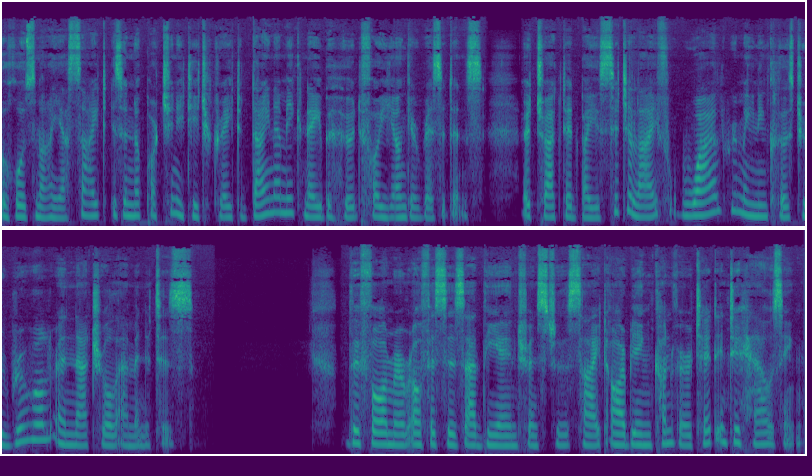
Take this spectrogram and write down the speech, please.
Rosmaria site is an opportunity to create a dynamic neighborhood for younger residents, attracted by a city life while remaining close to rural and natural amenities. The former offices at the entrance to the site are being converted into housing,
